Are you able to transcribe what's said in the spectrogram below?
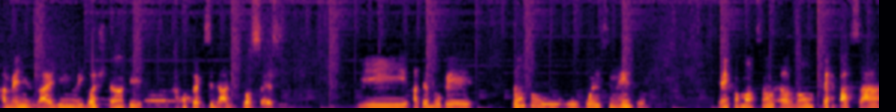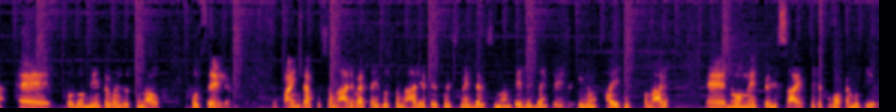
amenizar e diminuir bastante a complexidade do processo. E até porque tanto o, o conhecimento e a informação elas vão perpassar é, todo o ambiente organizacional. Ou seja, vai entrar funcionário, vai sair funcionário e aquele conhecimento deve se manter dentro da empresa e não sair com o funcionário é, no momento que ele sai, seja por qualquer motivo.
